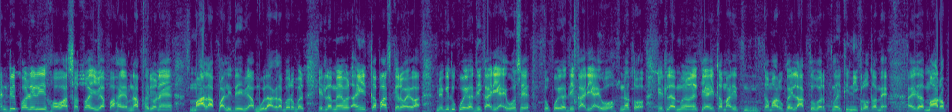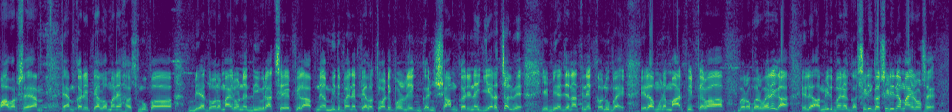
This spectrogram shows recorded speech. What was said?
એન્ટ્રી પડેલી હોવા છતાં એવા પાસે એમના ફરિયાને માલ આપવા લીધે એવા બોલાવેલા. બરાબર? એટલે અમે અહીં તપાસ કરવા આવ્યા. મેં કીધું કોઈ અધિકારી આવ્યો છે, તો કોઈ અધિકારી આવ્યો નહોતો એટલે અમે કે તમારી, તમારું કંઈ લાગતું વર્ક અહીંથી નીકળો તમે. અહીં મારો પાવર છે એમ. એમ કરી પહેલો મને હસમુખ બે ધોલ માર્યો અને દીવરાજ છે. પેલા આપણે અમિતભાઈને પહેલો ચોટી ને એક ઘનશ્યામ કરીને ઘેર ચલવે. એ બે જણાથી ને એક કનુભાઈ. એટલે અમને મારપીટ કરવા બરોબર વરેગા એટલે અમિતભાઈને ઘસડી ઘસડીને માર્યો છે.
